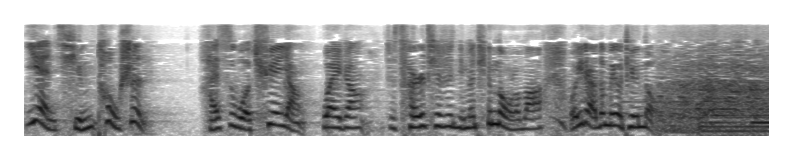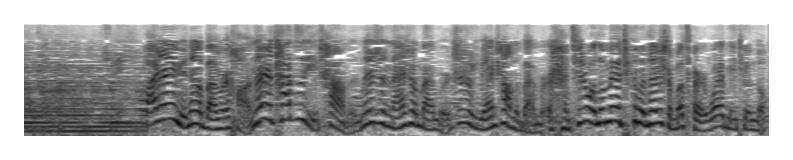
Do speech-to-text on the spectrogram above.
艳情透肾，还是我缺氧乖张？这词儿其实你们听懂了吗？我一点都没有听懂。华晨宇那个版本好，那是他自己唱的，那是男生版本，这是原唱的版本。其实我都没有听懂他是什么词儿，我也没听懂。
